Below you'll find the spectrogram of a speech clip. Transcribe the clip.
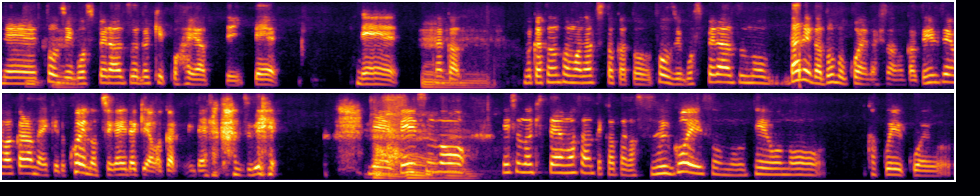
で、当時ゴスペラーズが結構流行っていて、で、なんか部活の友達とかと、当時ゴスペラーズの誰がどの声の人なのか全然わからないけど、声の違いだけはわかるみたいな感じで。で、ベースの、ベースの北山さんって方がすごいその低音のかっこいい声を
